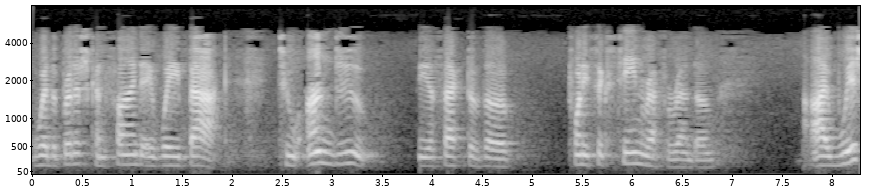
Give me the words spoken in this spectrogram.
where the British can find a way back to undo the effect of the 2016 referendum. I wish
